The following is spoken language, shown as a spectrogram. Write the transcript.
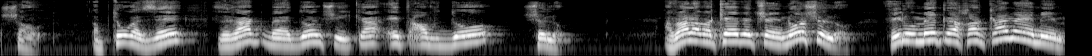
שעות. הפטור הזה זה רק באדון שהיכה את עבדו שלו. אבל המכבת שאינו שלו, אפילו מת לאחר כמה ימים,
